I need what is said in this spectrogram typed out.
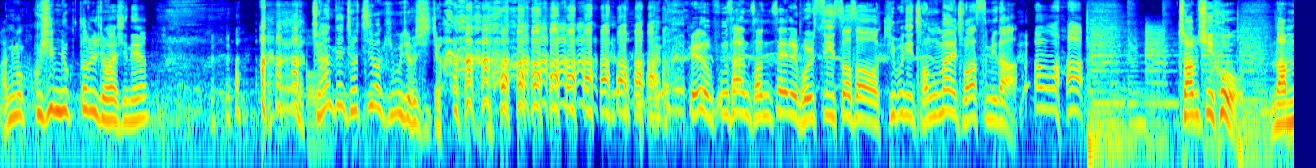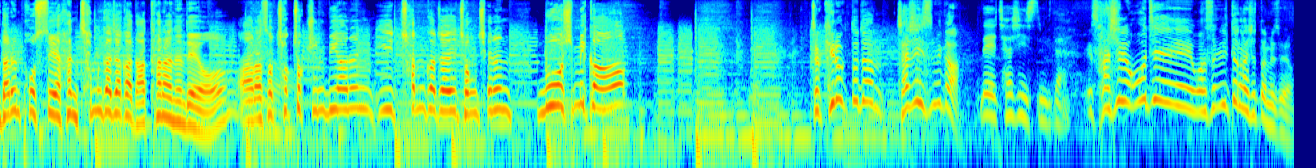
아니면 96도를 좋아하시네요. 저한테는 졌지만 기분 좋으시죠? 그래도 부산 전체를 볼 수 있어서 기분이 정말 좋았습니다. 잠시 후 남다른 포스의 한 참가자가 나타났는데요 알아서 척척 준비하는 이 참가자의 정체는 무엇입니까? 저 기록 도전 자신 있습니까? 네, 자신 있습니다. 사실 어제 와서 1등 하셨다면서요.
